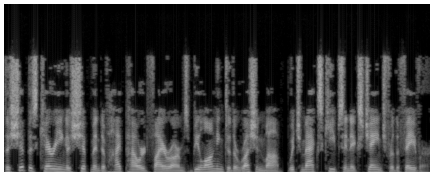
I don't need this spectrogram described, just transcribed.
The ship is carrying a shipment of high-powered firearms belonging to the Russian mob, which Max keeps in exchange for the favor.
